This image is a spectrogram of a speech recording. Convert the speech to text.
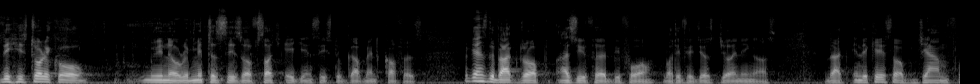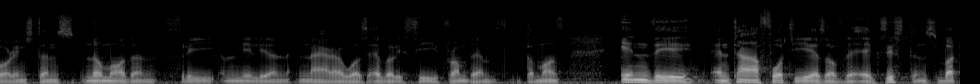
the historical you know, remittances of such agencies to government coffers. Against the backdrop, as you've heard before, but if you're just joining us, that in the case of JAMB, for instance, no more than 3 million naira was ever received from them per month in the entire 40 years of their existence. But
